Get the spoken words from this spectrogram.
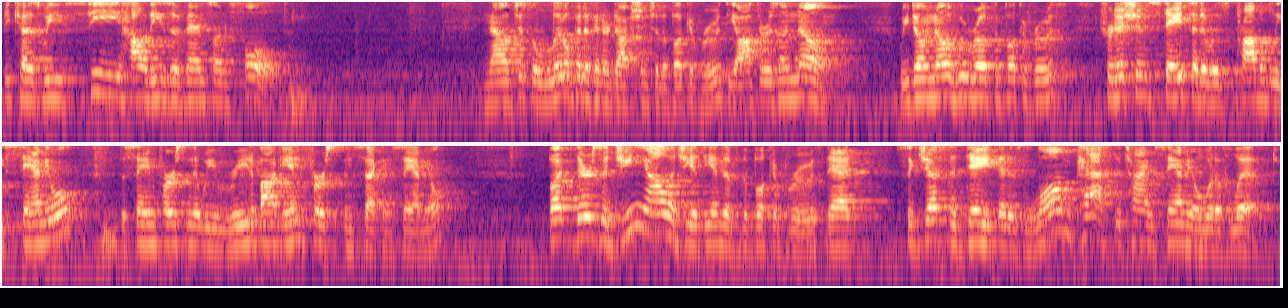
because we see how these events unfold. Now, just a little bit of introduction to the book of Ruth. The author is unknown. We don't know who wrote the book of Ruth. Tradition states that it was probably Samuel, the same person that we read about in 1st and 2nd Samuel. But there's a genealogy at the end of the book of Ruth that suggests a date that is long past the time Samuel would have lived.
